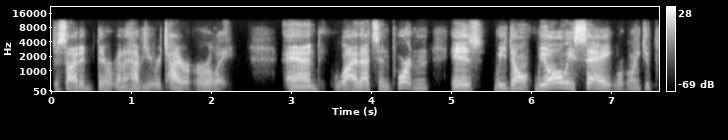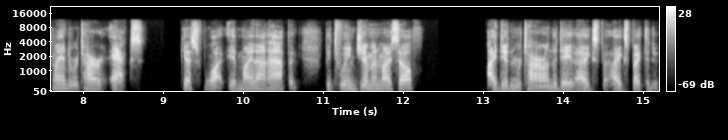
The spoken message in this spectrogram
decided they were going to have you retire early. And why that's important is we don't, we always say we're going to plan to retire X. Guess what? It might not happen. Between Jim and myself, I didn't retire on the date I, expe I expected to.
